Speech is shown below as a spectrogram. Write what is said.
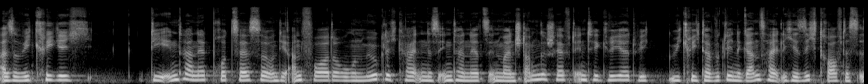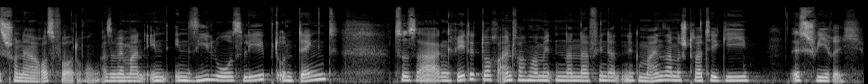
Also wie kriege ich die Internetprozesse und die Anforderungen und Möglichkeiten des Internets in mein Stammgeschäft integriert? Wie, wie kriege ich da wirklich eine ganzheitliche Sicht drauf? Das ist schon eine Herausforderung. Also wenn man in, in Silos lebt und denkt, zu sagen, redet doch einfach mal miteinander, findet eine gemeinsame Strategie, ist schwierig.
